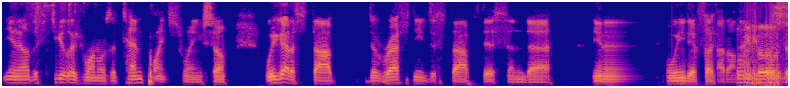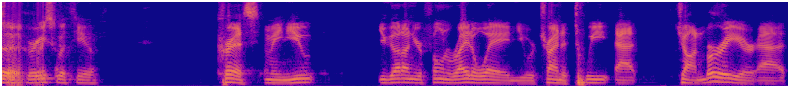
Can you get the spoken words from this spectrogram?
you know the Steelers one was a 10 point swing. So we got to stop. The refs need to stop this, and uh, you know we need to fuck out on. We both agrees with you, Chris. I mean, you you got on your phone right away and you were trying to tweet at John Murray or at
